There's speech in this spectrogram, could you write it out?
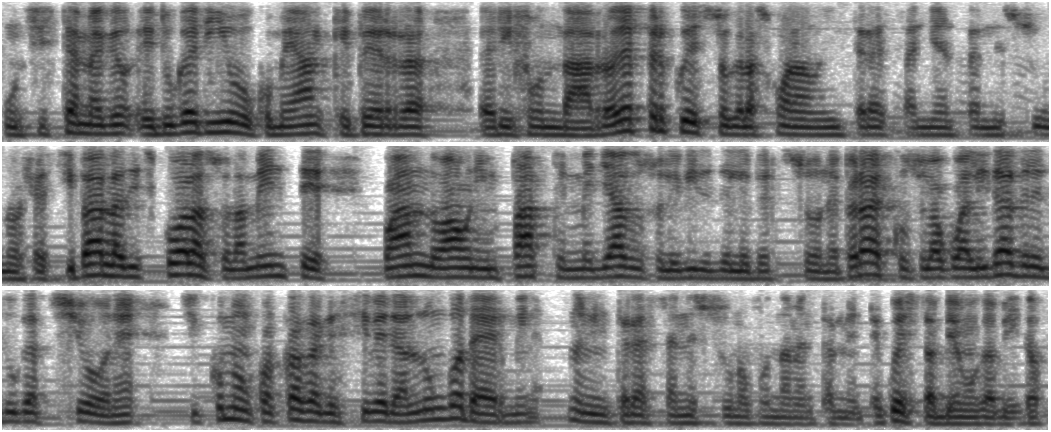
un sistema educativo come anche per eh, rifondarlo. Ed è per questo che la scuola non interessa niente a nessuno, cioè si parla di scuola solamente quando ha un impatto immediato sulle vite delle persone, però ecco sulla qualità dell'educazione, siccome è un qualcosa che si vede a lungo termine, non interessa a nessuno fondamentalmente, questo abbiamo capito.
